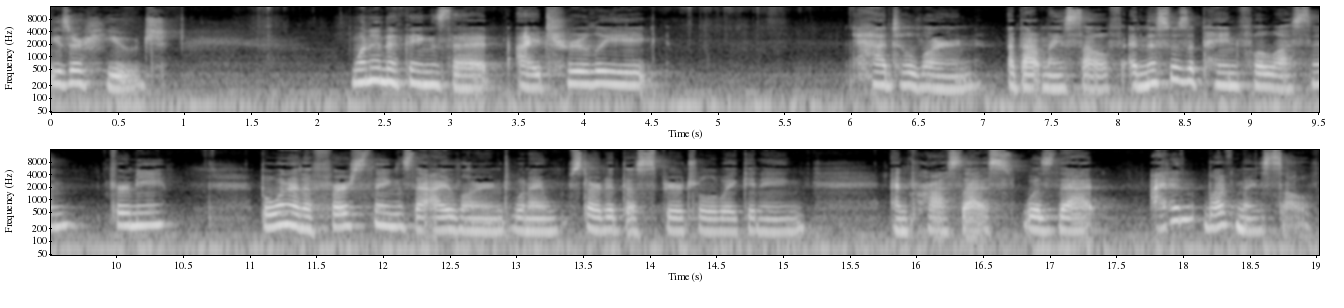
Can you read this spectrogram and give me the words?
These are huge. One of the things that I truly had to learn about myself, and this was a painful lesson for me, but one of the first things that I learned when I started this spiritual awakening and process was that I didn't love myself.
